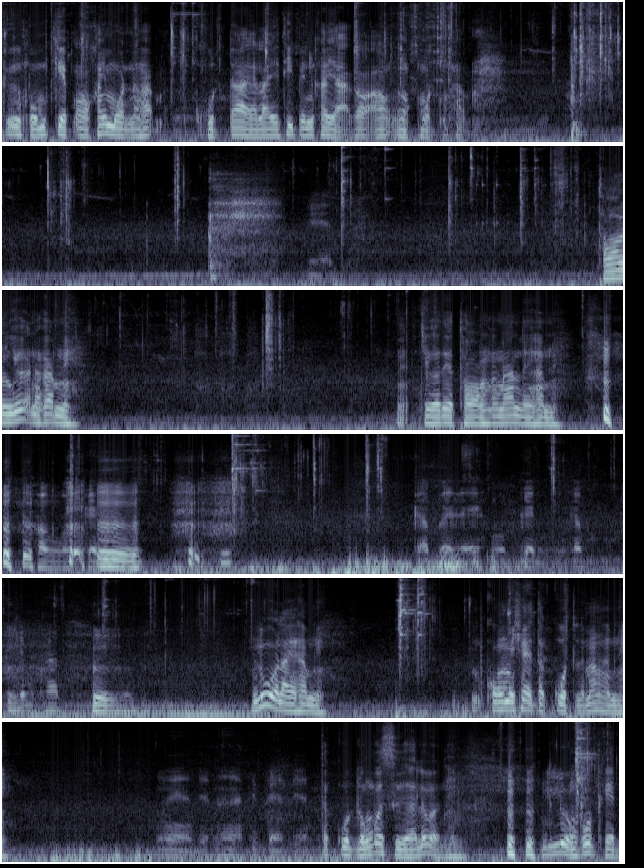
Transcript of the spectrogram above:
คือผมเก็บออกให้หมดนะครับ ขุดได้อะไรที่เป็นขยะก็เอาออกหมดครับแปดทองเยอะนะครับนี่เนี่ยเจอแต่ทองทั้งนั้นเลยครับนี่ห้องวอเกินอืม กลับไปเลยวอเกินกับเข็มขัดอืมรู้อะไรครับนี่ คงไม่ใช่ตะกรุดหรือมั้งครับนี่เนี่ยเดือนห้าที่แปดเหรียญตะกรุดหลวงพ่อเสือหรือเปล่านี่ หรือหลวงพ่อเพน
